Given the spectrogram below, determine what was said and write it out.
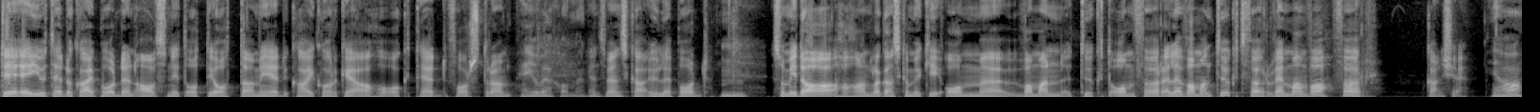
Det är ju Ted och Kai-podden avsnitt 88 med Kai Korkeaho och Ted Forsström. Hej och välkommen. En svenska yllepodd. Mm. Som idag har handlat ganska mycket om eh, vad man tyckt om för eller vad man tyckt för, vem man var förr. kanske. Ja,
